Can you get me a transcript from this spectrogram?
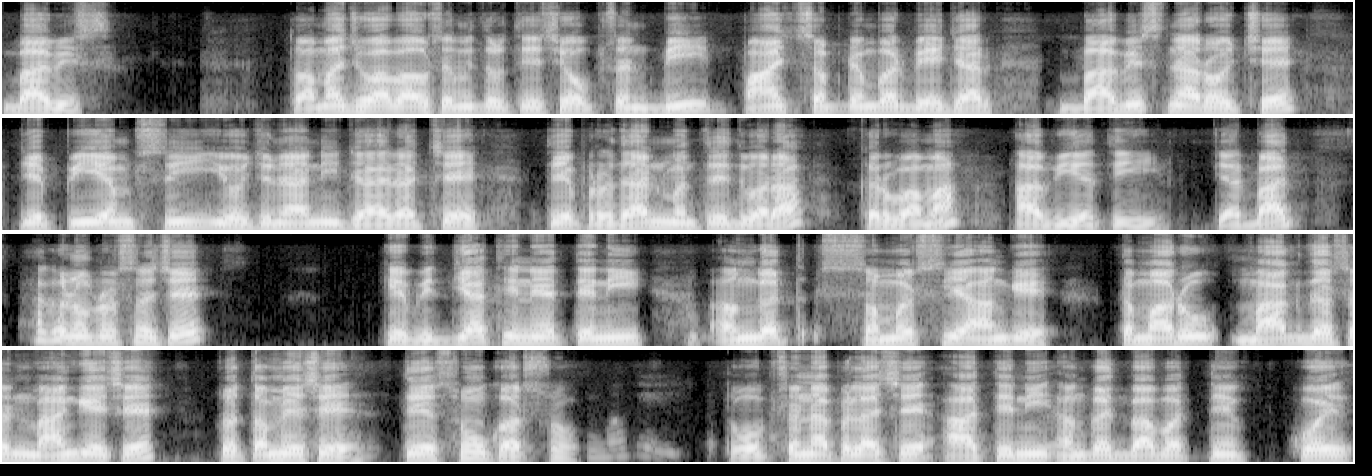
બાવીસ? તો આમાં જવાબ આવશે મિત્રો તે છે ઓપ્શન બી પાંચ સપ્ટેમ્બર બે હજાર બાવીસના રોજ છે જે પીએમસી યોજનાની જાહેરાત છે તે પ્રધાનમંત્રી દ્વારા કરવામાં આવી હતી. ત્યારબાદ આગળનો પ્રશ્ન છે કે વિદ્યાર્થીને તેની અંગત સમસ્યા અંગે તમારું માર્ગદર્શન માંગે છે, તો તમે છે તે શું કરશો? તો ઓપ્શન આપેલા છે, આ તેની અંગત બાબતને કોઈ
